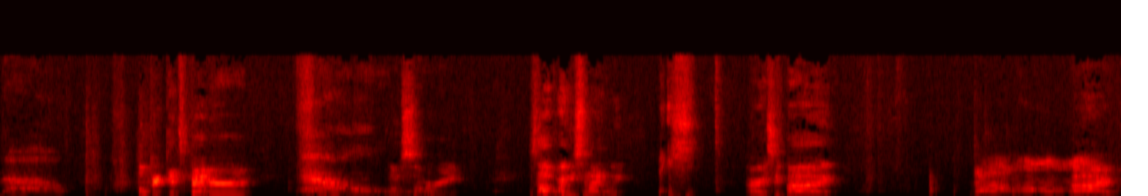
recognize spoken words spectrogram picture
No. Hope it gets better. Ow. I'm sorry. Stop. Why are you smiling? All right. Say bye. Bye.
